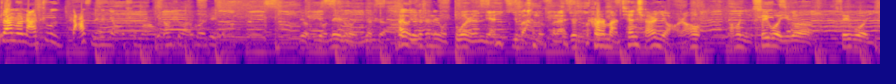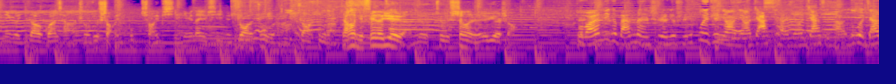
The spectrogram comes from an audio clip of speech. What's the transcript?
专门拿柱子打死那个鸟是吗？我当时玩过这个。有有那种一个是，还有一个是那种多人联机版的 Flappy，就你看着满天全是鸟，然后然后你飞过一个。飞过那个一道关卡的时候，就少一步少一批，因为那一批已经撞在柱子上了，撞柱子。然后你飞得越远，就就剩的人就越少。我玩的那个版本是，就是一只鸟，你要夹死它，你要夹死它。如果夹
